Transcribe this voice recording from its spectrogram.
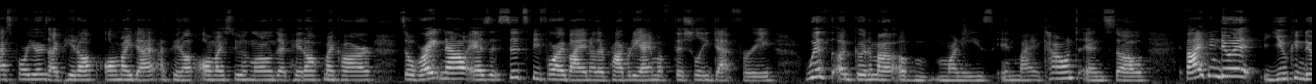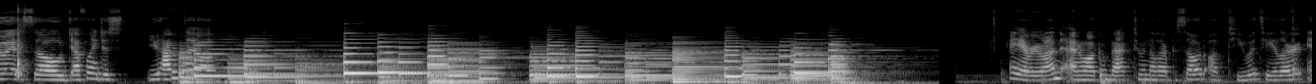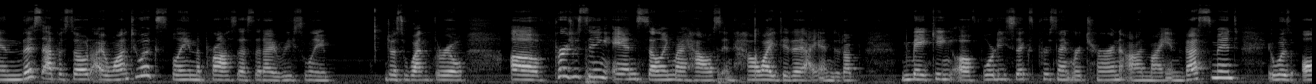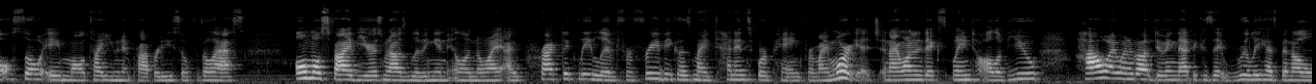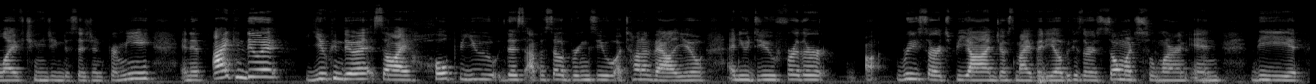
last four years, I paid off all my debt. I paid off all my student loans. I paid off my car. So right now, as it sits before I buy another property, I am officially debt free with a good amount of monies in my account. And so if I can do it, you can do it. So definitely just, you have to. Hey everyone, and welcome back to another episode of Tea with Taylor. In this episode, I want to explain the process that I recently just went through of purchasing and selling my house and how I did it. I ended up making a 46% return on my investment. It was also a multi unit property. So for the last almost five years when I was living in Illinois, I practically lived for free because my tenants were paying for my mortgage. And I wanted to explain to all of you how I went about doing that because it really has been a life changing decision for me. And if I can do it, you can do it. So I hope you this episode brings you a ton of value and you do further uh, research beyond just my video because there's so much to learn in the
